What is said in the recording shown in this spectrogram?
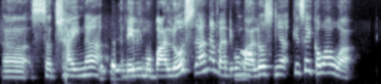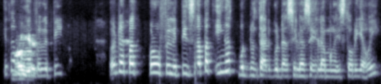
uh, sa China, dili mo balos, ana ba di mo balos niya? Kinsay kawawa? Kita mga Filipino. O dapat pro-Philippines, dapat ingat po nung targo na sila sa ilang mga istorya, uy.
